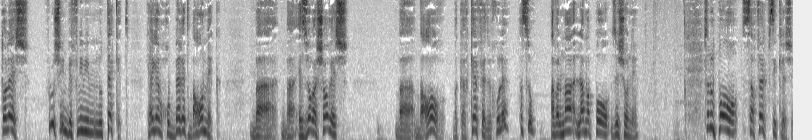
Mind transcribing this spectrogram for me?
תולש. אפילו שאם בפנים היא מנותקת, היא מחוברת בעומק, באזור השורש, בעור, בקרקפת וכולי, אסור. אבל מה, למה פה זה שונה? יש לנו פה ספק פסיק רשע.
